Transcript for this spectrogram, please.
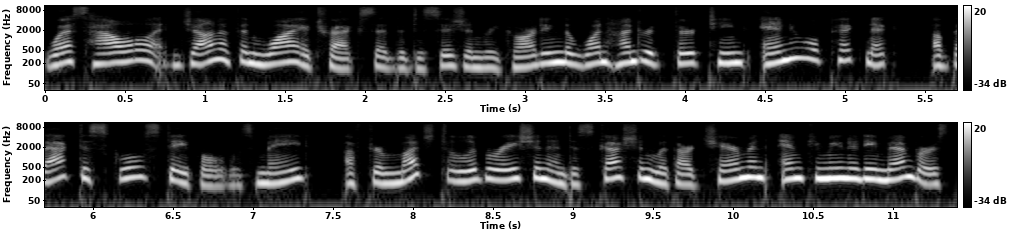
Wes Howell, and Jonathan Wiatrek said the decision regarding the 113th annual picnic, a back to school staple, was made after much deliberation and discussion with our chairman and community members.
